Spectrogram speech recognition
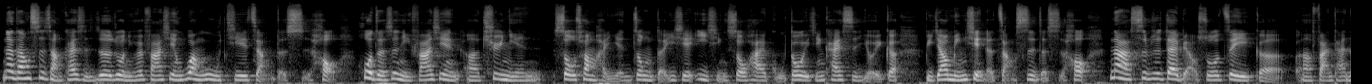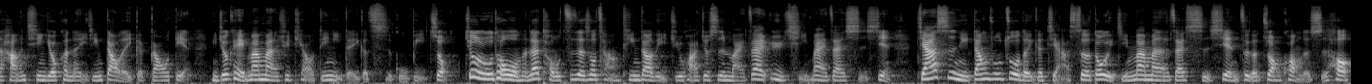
那当市场开始热络，你会发现万物皆涨的时候，或者是你发现呃去年受创很严重的一些疫情受害股都已经开始有一个比较明显的涨势的时候，那是不是代表说这个呃反弹的行情有可能已经到了一个高点？你就可以慢慢的去调低你的一个持股比重。就如同我们在投资的时候常听到的一句话，就是买在预期，卖在实现。假使你当初做的一个假设都已经慢慢的在实现这个状况的时候，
